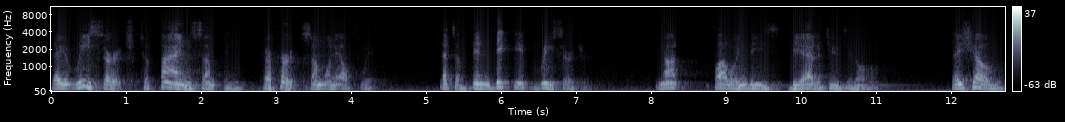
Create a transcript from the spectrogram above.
They research to find something to hurt someone else with. That's a vindictive researcher, not following these beatitudes at all. They show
